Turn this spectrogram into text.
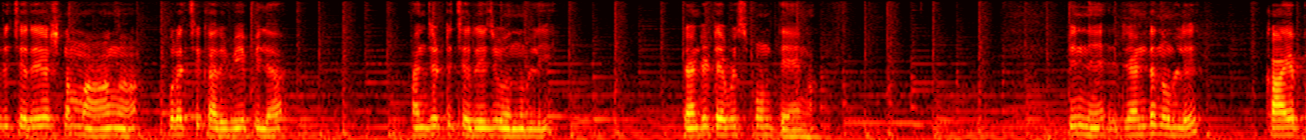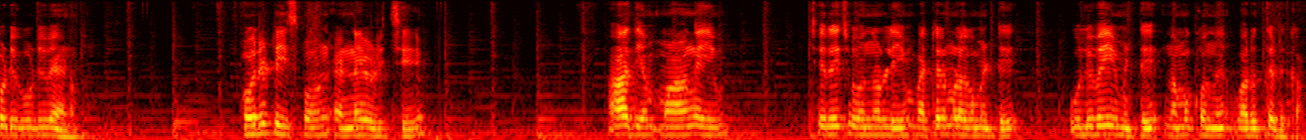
ഒരു ചെറിയ കഷ്ണം മാങ്ങ കുറച്ച് കറിവേപ്പില അഞ്ചെട്ട് ചെറിയ ചുവന്നുള്ളി രണ്ട് ടേബിൾ സ്പൂൺ തേങ്ങ. പിന്നെ രണ്ട് നുള്ളി കായപ്പൊടി കൂടി വേണം. ഒരു ടീസ്പൂൺ എണ്ണയൊഴിച്ച് ആദ്യം മാങ്ങയും ചെറിയ ചുവന്നുള്ളിയും ഉലുവയും ഇട്ട് നമുക്കൊന്ന് വറുത്തെടുക്കാം.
